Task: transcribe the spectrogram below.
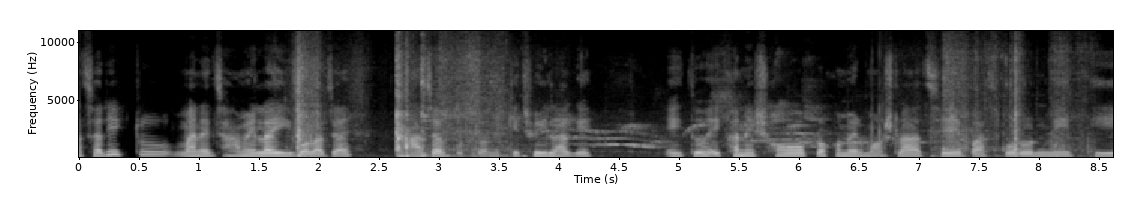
আচারই একটু মানে ঝামেলাই বলা যায়। আচার করতে অনেক কিছুই লাগে। এই তো এখানে সব রকমের মশলা আছে। পাঁচফোড়ন, মেথি,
